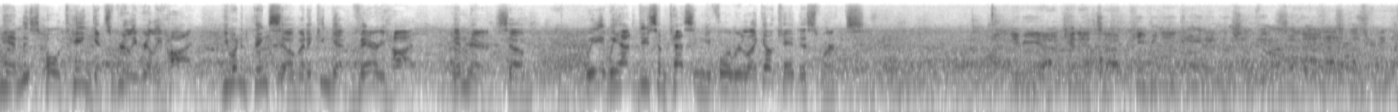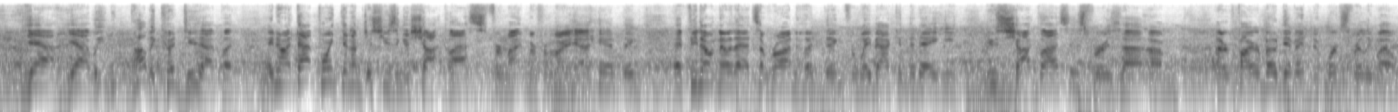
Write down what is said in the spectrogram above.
man, this whole thing gets really, really hot. You wouldn't think so, but it can get very hot in there. So we, we had to do some testing before we were like, okay, this works. Maybe uh, get it uh, PVD coated Yeah, yeah, we probably could do that, but you know, at that point, then I'm just using a shot glass for my for my uh, hand thing. If you don't know that, it's a Ron Hood thing from way back in the day. He used shot glasses for his uh, um, our firebow divot, and it works really well.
